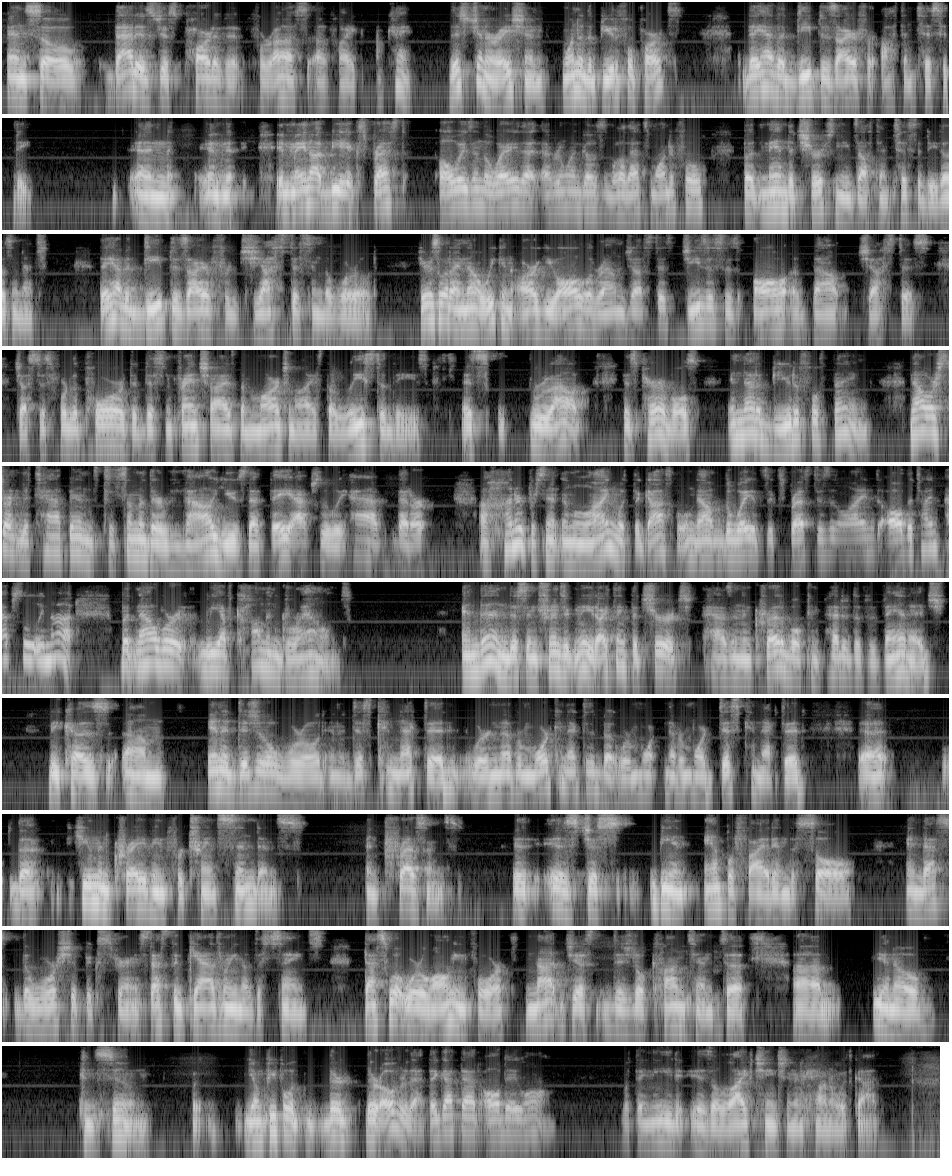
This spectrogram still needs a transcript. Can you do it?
And so that is just part of it for us of like, okay, this generation, one of the beautiful parts, they have a deep desire for authenticity. And and it may not be expressed always in the way that everyone goes, well, that's wonderful. But man, the church needs authenticity, doesn't it? They have a deep desire for justice in the world. Here's what I know. We can argue all around justice. Jesus is all about justice. Justice for the poor, the disenfranchised, the marginalized, the least of these. It's throughout his parables. Isn't that a beautiful thing? Now we're starting to tap into some of their values that they absolutely have that are 100% in line with the gospel. Now, the way it's expressed is aligned all the time? Absolutely not. But now we're, we have common ground and then this intrinsic need. I think the church has an incredible competitive advantage because um, in a digital world, in a disconnected, we're never more connected, but we're more, never more disconnected. Uh, the human craving for transcendence and presence is, is just being amplified in the soul. And that's the worship experience. That's the gathering of the saints that's what we're longing for, not just digital content to, um, you know, consume. But young people, they're they're over that. They got that all day long. What they need is a life changing encounter with God.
